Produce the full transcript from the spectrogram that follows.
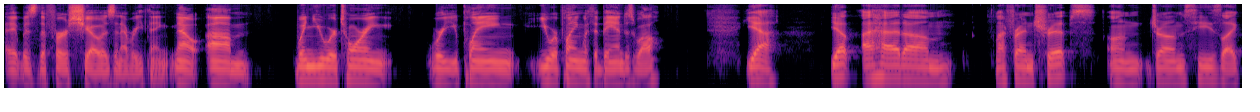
it was the first shows and everything. Now, um, when you were touring, were you playing? You were playing with a band as well. Yeah. Yep. I had um my friend Trips on drums. He's like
